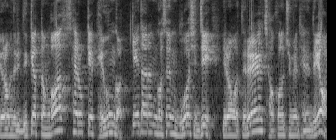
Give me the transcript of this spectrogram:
여러분들이 느꼈던 것, 새롭게 배운 것, 깨달은 것은 무엇인지, 이런 것들을 적어주면 되는데요.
